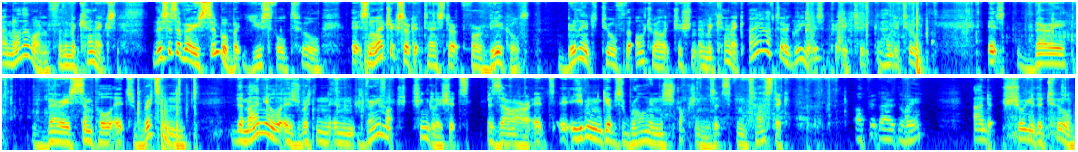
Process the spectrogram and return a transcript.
another one for the mechanics. This is a very simple but useful tool. It's an electric circuit tester for vehicles. Brilliant tool for the auto electrician and mechanic. I have to agree, it is a pretty handy tool. It's very, very simple. It's written, the manual is written in very much Chinglish. It's bizarre. It, it even gives wrong instructions. It's fantastic. I'll put that out the way and show you the tool.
